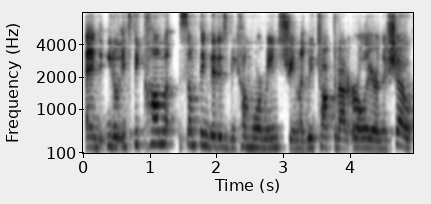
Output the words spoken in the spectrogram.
And, you know, it's become something that has become more mainstream. Like we talked about earlier in the show,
